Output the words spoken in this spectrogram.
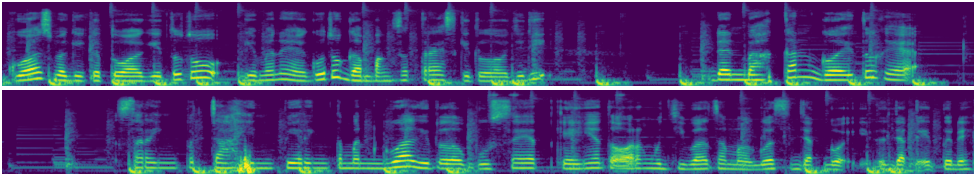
gue sebagai ketua gitu tuh gimana ya gue tuh gampang stres gitu loh. Jadi dan bahkan gue itu kayak sering pecahin piring temen gue gitu loh buset. Kayaknya tuh orang benci banget sama gue sejak gue sejak itu deh.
